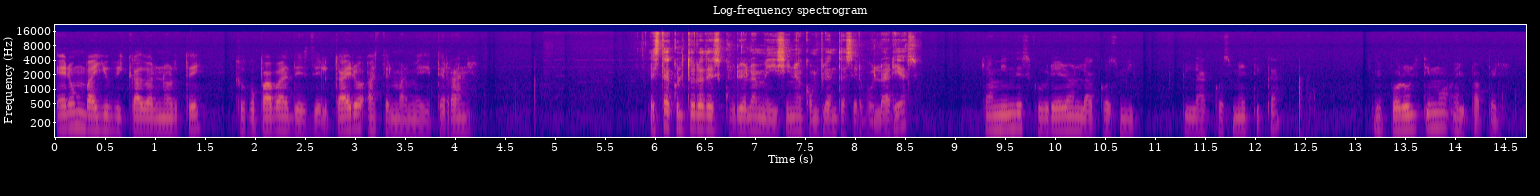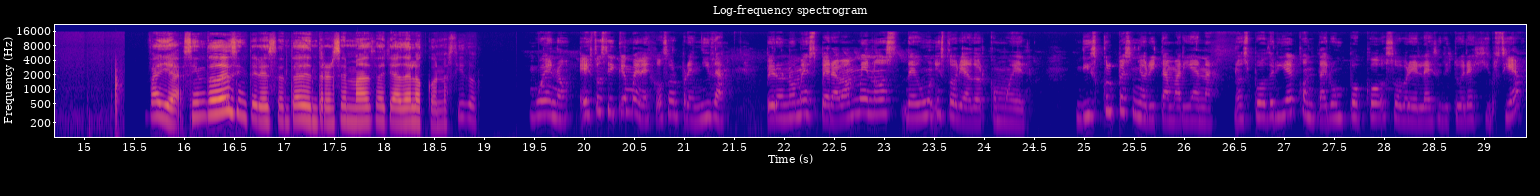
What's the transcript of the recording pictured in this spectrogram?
era un valle ubicado al norte que ocupaba desde el Cairo hasta el mar Mediterráneo. Esta cultura descubrió la medicina con plantas herbolarias, también descubrieron la, la cosmética y por último el papel. Vaya, sin duda es interesante adentrarse más allá de lo conocido. Bueno, esto sí que me dejó sorprendida, pero no me esperaba menos de un historiador como él. Disculpe, señorita Mariana, ¿nos podría contar un poco sobre la escritura egipcia?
